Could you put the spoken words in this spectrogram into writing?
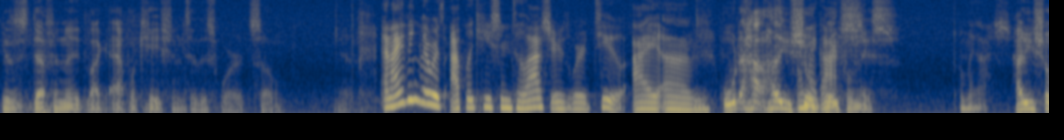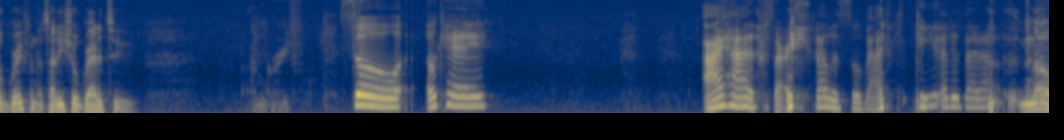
Because it's definite like application to this word. So, yeah. And I think there was application to last year's word too. I um well, what- how, how do you show Oh my gosh. gratefulness? oh my gosh. How do you show gratefulness? How do you show gratitude? I'm grateful. So, okay. I had sorry, that was so bad. Can you edit that out? No,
